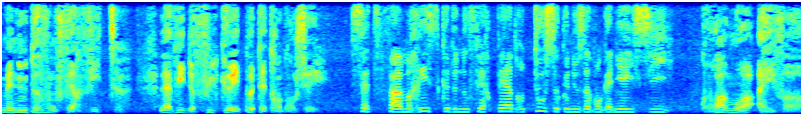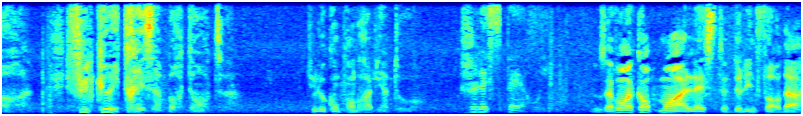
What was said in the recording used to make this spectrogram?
Mais nous devons faire vite. La vie de Fulke est peut-être en danger. Cette femme risque de nous faire perdre tout ce que nous avons gagné ici. Crois-moi, Eivor. Fulke est très importante. Tu le comprendras bientôt. Je l'espère, oui. Nous avons un campement à l'est de Linforda.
